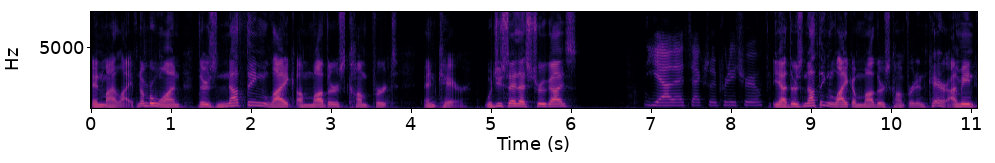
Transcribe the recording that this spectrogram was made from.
in my life. Number 1, there's nothing like a mother's comfort and care. Would you say that's true, guys? Yeah, that's actually pretty true. Yeah, there's nothing like a mother's comfort and care. I mean,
